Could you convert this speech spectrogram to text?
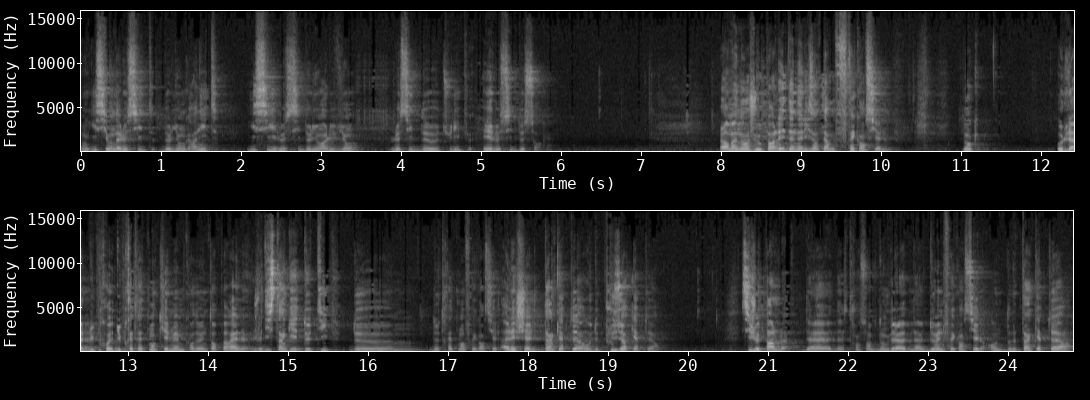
Donc ici, on a le site de Lyon Granit, ici le site de Lyon Alluvion, le site de Tulipe et le site de Sorgue. Alors maintenant, je vais vous parler d'analyse en termes fréquentiels. Donc, au-delà du, pré-traitement qui est le même qu'en domaine temporel, je vais distinguer deux types de, de traitements fréquentiels, à l'échelle d'un capteur ou de plusieurs capteurs. Si je parle de, donc de, domaine fréquentiel d'un capteur,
